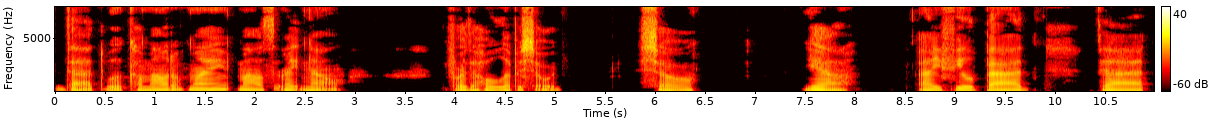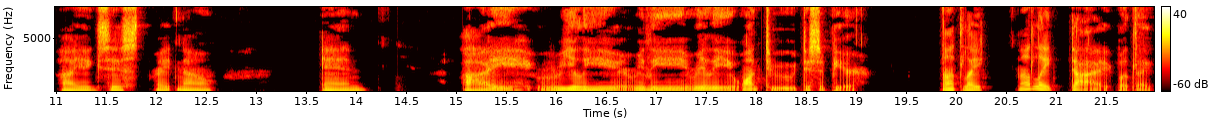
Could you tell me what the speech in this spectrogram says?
that will come out of my mouth right now for the whole episode. So, yeah, I feel bad that I exist right now, and I really, really, really want to disappear. Not like not like die, but like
